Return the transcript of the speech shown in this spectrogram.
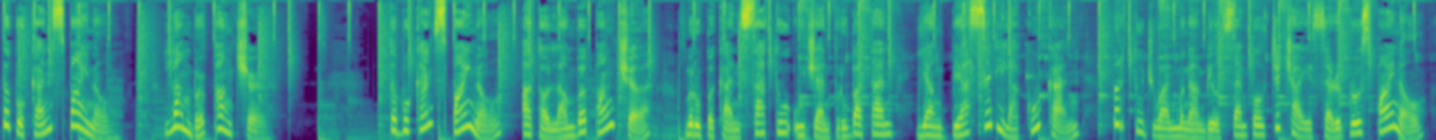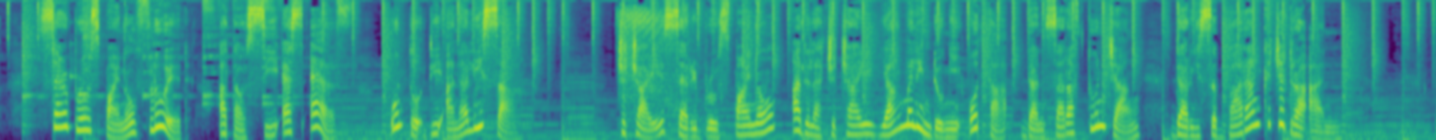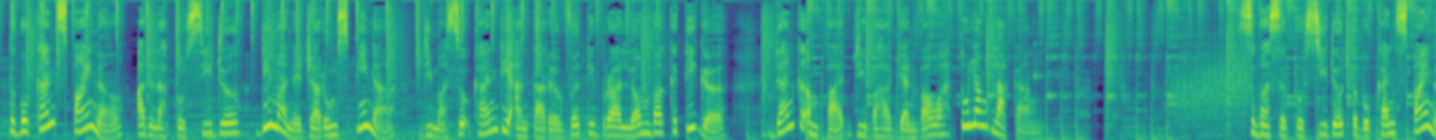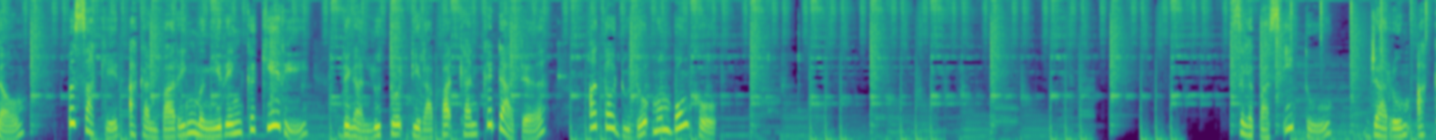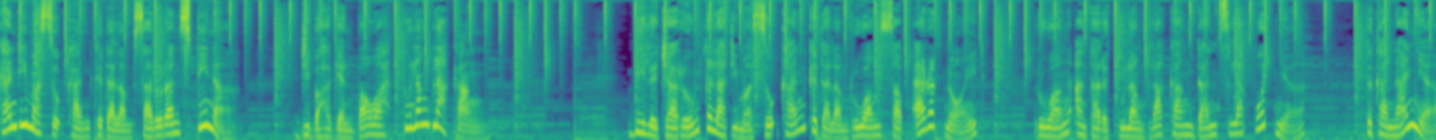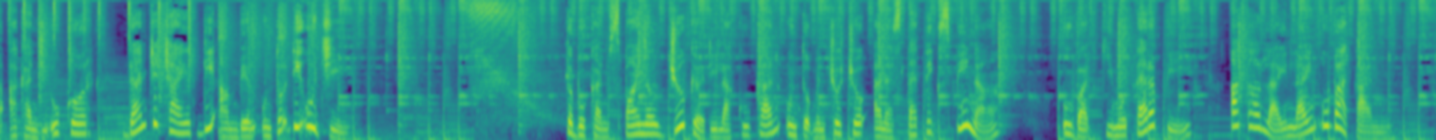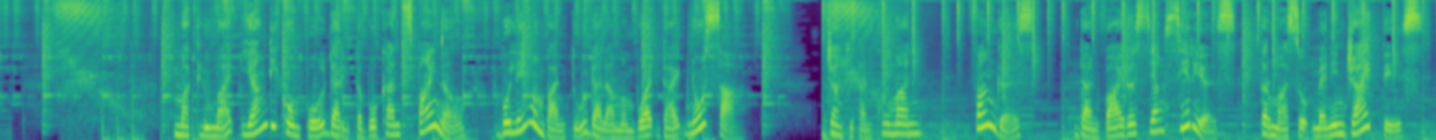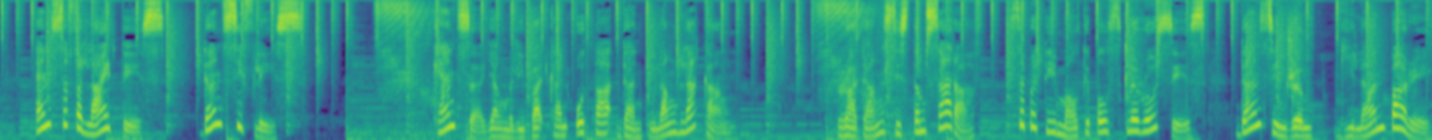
Tebukan spinal, lumbar puncture. Tebukan spinal atau lumbar puncture merupakan satu ujian perubatan yang biasa dilakukan bertujuan mengambil sampel cecair cerebrospinal, cerebrospinal fluid atau CSF untuk dianalisa. Cecair cerebrospinal adalah cecair yang melindungi otak dan saraf tunjang dari sebarang kecederaan. Tebukan spinal adalah prosedur di mana jarum spina dimasukkan di antara vertebra lomba ketiga dan keempat di bahagian bawah tulang belakang. Semasa prosedur tebukan spinal, pesakit akan baring mengiring ke kiri dengan lutut dirapatkan ke dada atau duduk membongkok. Selepas itu, jarum akan dimasukkan ke dalam saluran spina di bahagian bawah tulang belakang. Bila jarum telah dimasukkan ke dalam ruang subarachnoid, ruang antara tulang belakang dan selaputnya, tekanannya akan diukur dan cecair diambil untuk diuji. Tebukan spinal juga dilakukan untuk mencocok anestetik spina, ubat kemoterapi atau lain-lain ubatan. Maklumat yang dikumpul dari tebukan spinal boleh membantu dalam membuat diagnosa jangkitan kuman, fungus dan virus yang serius termasuk meningitis, encephalitis dan siflis. Kanser yang melibatkan otak dan tulang belakang. Radang sistem saraf seperti multiple sclerosis dan sindrom Guillain-Barré.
